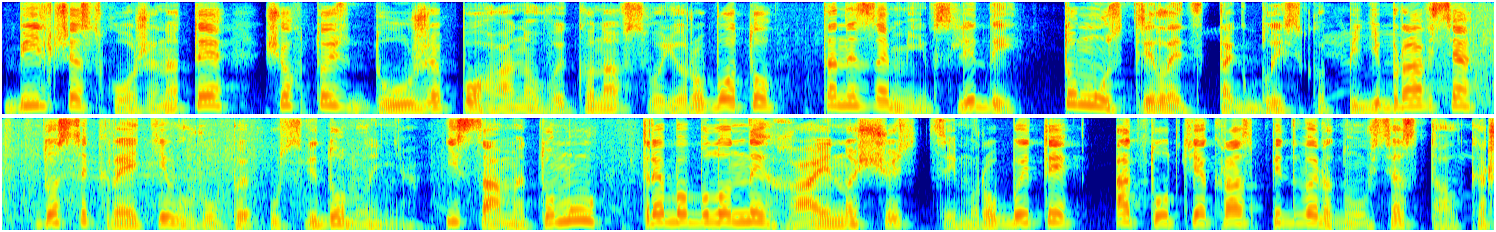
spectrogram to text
Більше схоже на те, що хтось дуже погано виконав свою роботу та не замів сліди. Тому стрілець так близько підібрався до секретів групи усвідомлення. І саме тому треба було негайно щось цим робити, а тут якраз підвернувся сталкер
